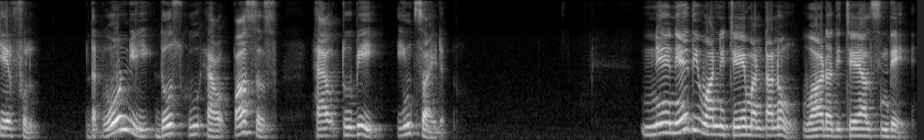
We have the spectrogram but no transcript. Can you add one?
careful that only those who have passes have to be inside నేనేది వాణ్ణి చేయమంటానో వాడది చేయాల్సిందే.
